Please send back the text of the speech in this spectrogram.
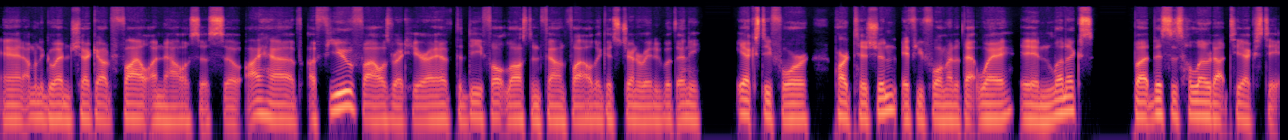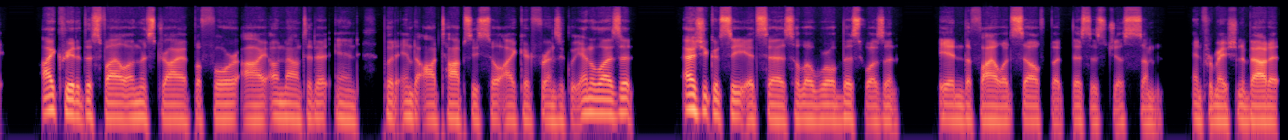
and I'm going to go ahead and check out file analysis. So I have a few files right here. I have the default lost and found file that gets generated with any ext4 partition if you format it that way in Linux, but this is hello.txt. I created this file on this drive before I unmounted it and put it into Autopsy so I could forensically analyze it. As you can see, it says hello world. This wasn't in the file itself, but this is just some information about it.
